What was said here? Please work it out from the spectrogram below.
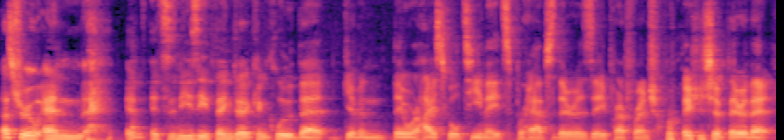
That's true, and it, it's an easy thing to conclude that given they were high school teammates, perhaps there is a preferential relationship there that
